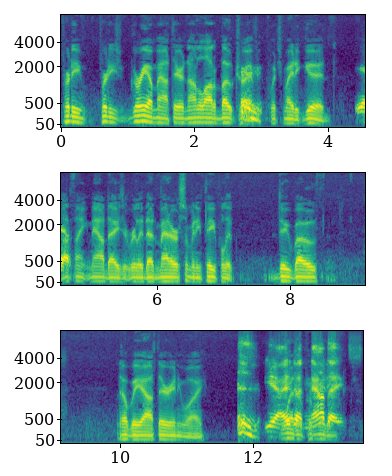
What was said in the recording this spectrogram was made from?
pretty pretty grim out there. Not a lot of boat traffic, which made it good. Yeah. I think nowadays it really doesn't matter. So many people that do both. They'll be out there anyway. Yeah, it doesn't permitting. nowadays.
